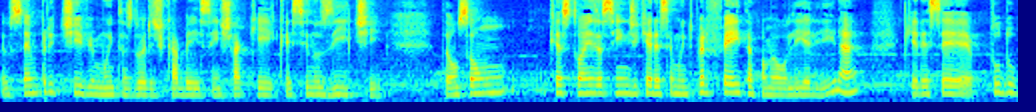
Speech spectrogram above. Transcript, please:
Eu sempre tive muitas dores de cabeça, enxaqueca, sinusite. Então são questões assim de querer ser muito perfeita, como eu li ali, né? Querer ser tudo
